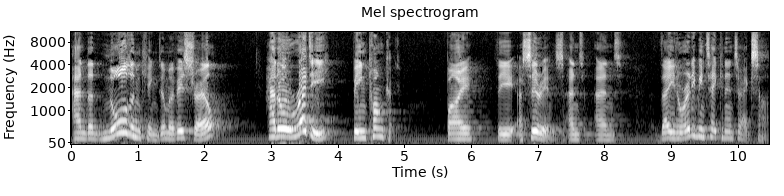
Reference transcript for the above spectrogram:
and the northern kingdom of Israel had already been conquered by the Assyrians, and, and they'd already been taken into exile.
